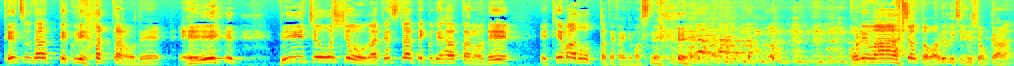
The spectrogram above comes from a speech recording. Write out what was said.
手伝ってくれはったので、ええ米朝師匠が手伝ってくれはったので、え手間取ったって書いてますね。これはちょっと悪口でしょうか。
